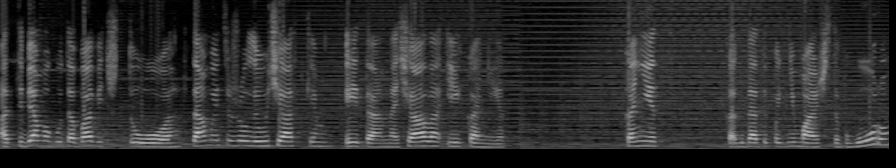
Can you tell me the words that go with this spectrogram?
От себя могу добавить, что самые тяжелые участки – это начало и конец. Конец, когда ты поднимаешься в гору,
